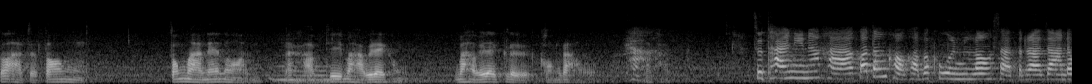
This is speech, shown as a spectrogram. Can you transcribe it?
ก็อาจจะต้องต้องมาแน่นอนนะครับ อืม ที่มหาวิทยาลัยของมหาวิทยาลัยเกริกของเราค่ะ นะครับ สุดท้ายนี้นะคะก็ต้องขอขอบพระคุณรองศาสตราจารย์ ด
